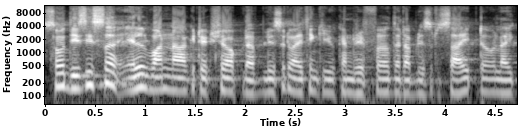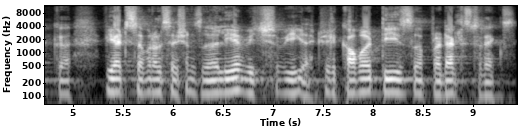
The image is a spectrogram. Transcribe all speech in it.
So this is a L1 architecture of WSO. I think you can refer the WSO site or like uh, we had several sessions earlier which we actually covered these uh, product stacks.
